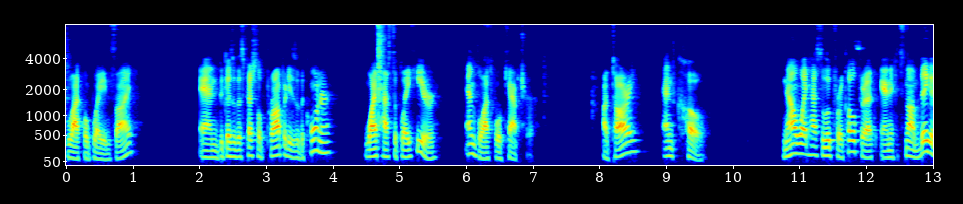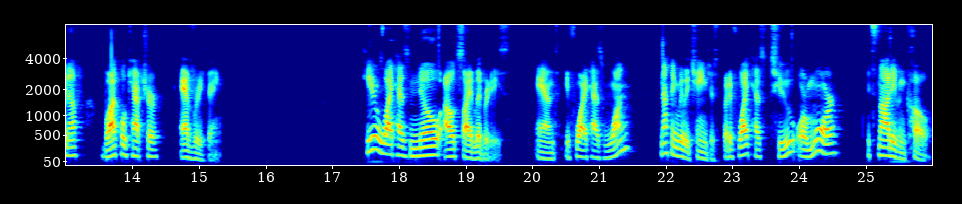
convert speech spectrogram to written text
Black will play inside, and because of the special properties of the corner, white has to play here and black will capture. Atari and Ko. Now white has to look for a Ko threat, and if it's not big enough, black will capture everything. Here white has no outside liberties, and if white has one, nothing really changes, but if white has two or more, it's not even Ko.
